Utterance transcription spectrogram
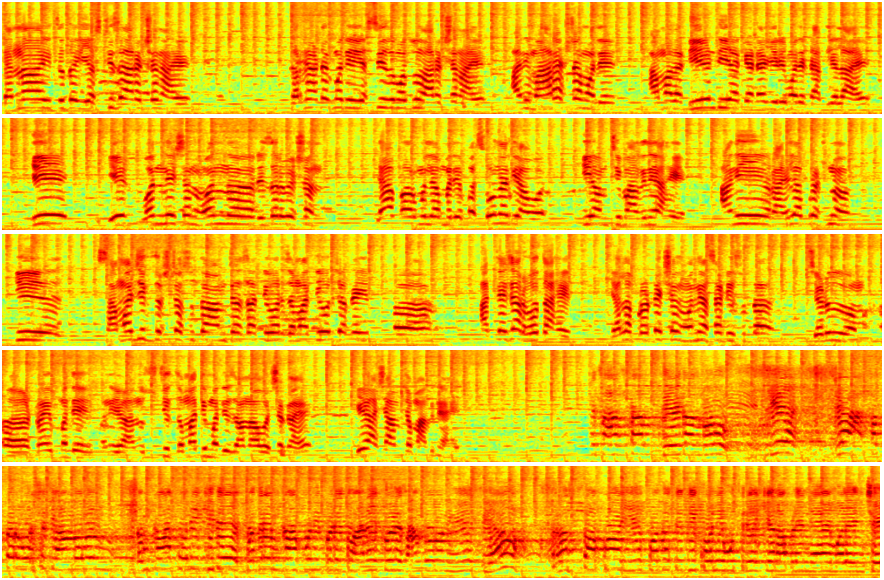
त्यांना इथं तर एस टीचं आरक्षण आहे. कर्नाटकमध्ये एस टीमधून आरक्षण आहे. आणि महाराष्ट्रामध्ये आम्हाला डी एन टी या कॅटेगरीमध्ये टाकलेलं आहे. हे एक वन नेशन वन रिझर्वेशन या फॉर्म्युल्यामध्ये बसवण्यात यावं ही आमची मागणी आहे. आणि राहिला प्रश्न की सामाजिक दृष्ट्या सुद्धा आमच्या जातीवर जमातीवर ज्या काही अत्याचार होत आहेत याला प्रोटेक्शन होण्यासाठी सुद्धा शेड्यूल ट्राईबमध्ये म्हणजे अनुसूचित जमातीमध्ये जाणं आवश्यक आहे. हे अशा आमच्या मागण्या आहेत. आजकाल देवीदास भाऊ हे ज्या सत्तर वर्षाचे आंदोलन तम का कोणी किती बदरेन का कोणी पडे तो अनेक वेळेस आंदोलन हे या रस्ता पा हे पद्धतीची कोणी उतरे केन आपले न्याय मळेंचे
